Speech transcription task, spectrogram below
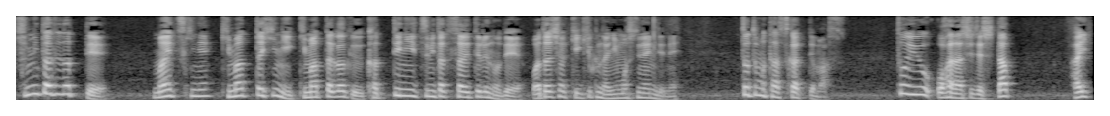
積み立てだって毎月ね決まった日に決まった額勝手に積み立てされてるので私は結局何もしないんでね。とても助かってます。というお話でした。はい、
